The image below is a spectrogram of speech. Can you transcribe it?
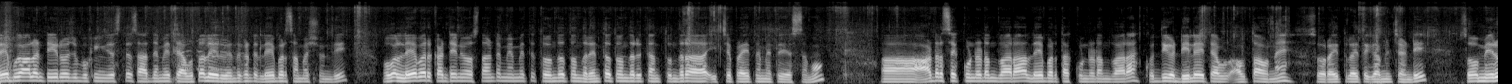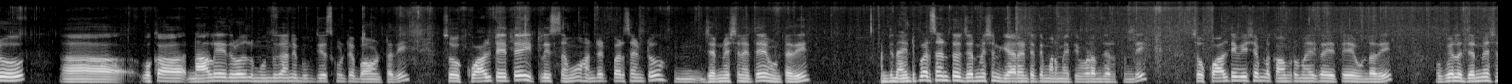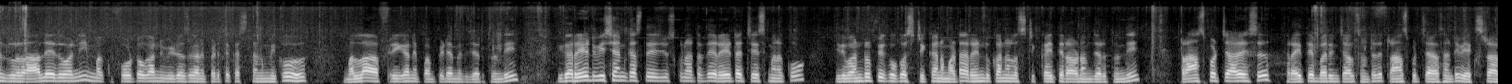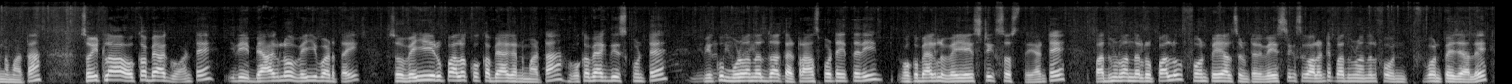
రేపు కావాలంటే ఈరోజు బుకింగ్ చేస్తే సాధ్యమైతే అవుతలేదు ఎందుకంటే లేబర్ సమస్య ఉంది. ఒక లేబర్ కంటిన్యూ వస్తా ఉంటే మేమైతే తొందర తొందర ఎంత తొందర అయితే అంత తొందర ఇచ్చే ప్రయత్నం అయితే చేస్తాము. ఆర్డర్స్ ఎక్కువ ఉండడం ద్వారా లేబర్ తక్కువ ఉండడం ద్వారా కొద్దిగా డిలే అయితే అవుతూ ఉన్నాయి. సో రైతులు అయితే గమనించండి. సో మీరు ఒక నాలుగైదు రోజులు ముందుగానే బుక్ చేసుకుంటే బాగుంటుంది సో క్వాలిటీ అయితే ఇట్లా ఇస్తాము. హండ్రెడ్ పర్సెంట్ జర్మినేషన్ అయితే ఉంటుంది. అంటే నైంటీ పర్సెంట్ జర్మినేషన్ గ్యారంటీ అయితే మనం అయితే ఇవ్వడం జరుగుతుంది. సో క్వాలిటీ విషయంలో కాంప్రమైజ్ అయితే ఉండదు. ఒకవేళ జర్మినేషన్ రాలేదు అని మాకు ఫోటో కానీ వీడియోస్ కానీ పెడితే ఖచ్చితంగా మీకు మళ్ళీ ఫ్రీగానే పంపించడం అయితే జరుగుతుంది. ఇక రేట్ విషయానికి వస్తే చూసుకున్నట్టయితే రేట్ వచ్చేసి మనకు ఇది వన్ రూపీకి ఒక స్టిక్ అనమాట రెండు కన్నుల స్టిక్ అయితే రావడం జరుగుతుంది. ట్రాన్స్పోర్ట్ ఛార్జెస్ రైతే భరించాల్సి ఉంటుంది. ట్రాన్స్పోర్ట్ ఛార్జెస్ అంటే ఎక్స్ట్రా అనమాట సో ఇట్లా ఒక బ్యాగ్ అంటే ఇది బ్యాగ్లో వెయ్యి పడతాయి. సో వెయ్యి రూపాయలకు ఒక బ్యాగ్ అనమాట ఒక బ్యాగ్ తీసుకుంటే మీకు మూడు వందల దాకా ట్రాన్స్పోర్ట్ అవుతుంది. ఒక బ్యాగ్లో వెయ్యి స్టిక్స్ వస్తాయి. అంటే పదమూడు వందల రూపాయలు ఫోన్ పే చేయాల్సి ఉంటుంది. వెయ్యి స్టిక్స్ కావాలంటే పదమూడు వందలు ఫోన్ ఫోన్ పే చేయాలి.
